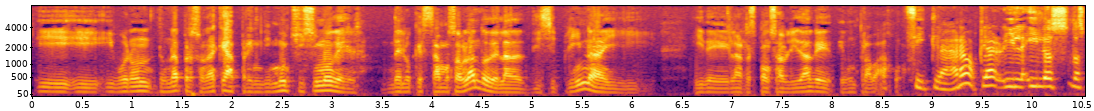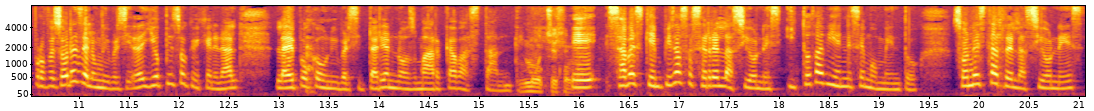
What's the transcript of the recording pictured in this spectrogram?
y, y- y bueno, de una persona que aprendí muchísimo de, de lo que estamos hablando, de la disciplina y, y de la responsabilidad de, de un trabajo. Sí, claro, claro. Y, y los, los profesores de la universidad, yo pienso que en general la época universitaria nos marca bastante. Muchísimo. Eh, Sabes que empiezas a hacer relaciones y todavía en ese momento son estas relaciones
